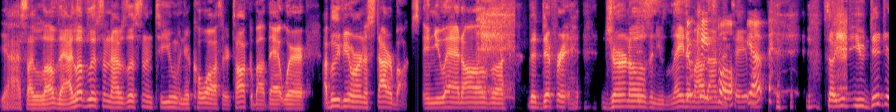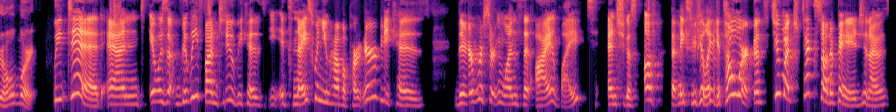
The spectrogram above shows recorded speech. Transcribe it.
Yes, I love that. I love listening. I was listening to you and your co-author talk about that, where I believe you were in a Starbucks and you had all the the different journals and you laid them out on the table. Yep. so you you did your homework. We did, and it was really fun too because it's nice when you have a partner because there were certain ones that I liked, and she goes, "Oh, that makes me feel like it's homework. That's too much text on a page." And I was,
